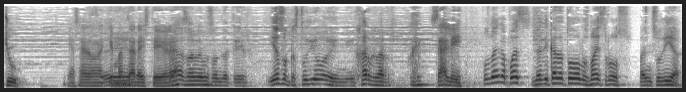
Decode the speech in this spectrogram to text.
you. ya saben dónde hay Sí, que mandar a este, Ya ¿verdad? sabemos dónde hay que ir. Y eso que estudio en, en Harvard. Sale. Pues venga, pues, dedicada a todos los maestros en su día.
